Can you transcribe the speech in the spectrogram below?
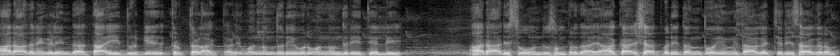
ಆರಾಧನೆಗಳಿಂದ ತಾಯಿ ದುರ್ಗೆ ತೃಪ್ತಳಾಗ್ತಾಳೆ. ಒಂದೊಂದು ದೇವರು ಒಂದೊಂದು ರೀತಿಯಲ್ಲಿ ಆರಾಧಿಸುವ ಒಂದು ಸಂಪ್ರದಾಯ. ಆಕಾಶಾತ್ ಪರಿತಂತೋ ಯಮಿತಾಗಚ್ಚರಿ ಸಾಗರಂ.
